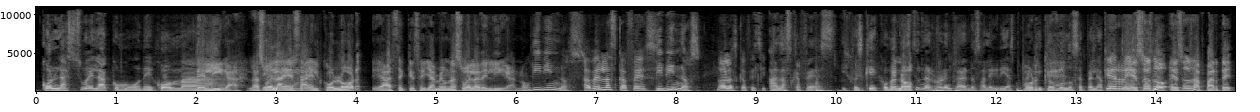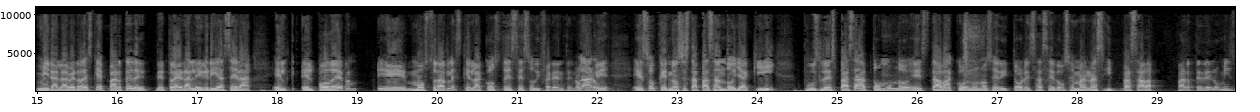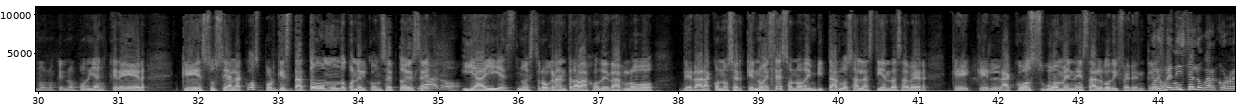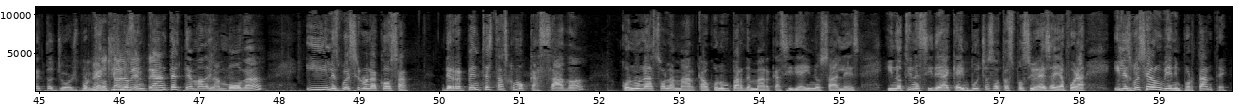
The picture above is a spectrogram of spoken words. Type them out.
con la suela como de goma. De liga. La de suela liga. esa, el color eh, hace que se llame una suela de liga, ¿no? Divinos, A ver las cafés. divinos. no, las cafecitas. A las cafés. Hijo, es que cometiste Bueno, un error en traernos alegrías porque ¿por aquí qué? todo el mundo se pelea Qué por rico. Eso es lo, eso es la parte, mira, la verdad es que parte de, de traer alegrías era el, el poder eh, mostrarles que la costa es eso diferente, ¿no? Claro. Porque eso que nos está pasando hoy aquí, pues les pasa a todo mundo. Estaba con unos editores hace dos semanas y pasaba parte de lo mismo, ¿no? Que no podían creer que eso sea la COS, porque está todo mundo con el concepto ese Claro. y ahí es nuestro gran trabajo de darlo, de dar a conocer que no es eso, ¿no? De invitarlos a las tiendas a ver que, que la COS Woman es algo diferente. Pues ¿no? veniste al lugar correcto, George, porque aquí nos encanta el tema de la moda y les voy a decir una cosa, de repente estás como casada con una sola marca o con un par de marcas y de ahí no sales y no tienes idea que hay muchas otras posibilidades allá afuera y les voy a decir algo bien importante,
